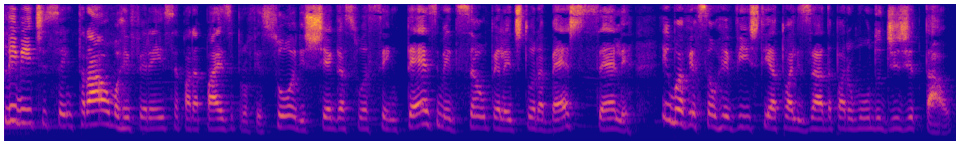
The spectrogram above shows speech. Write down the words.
Limite Sem Trauma, referência para pais e professores, chega à sua centésima edição pela editora Best Seller, em uma versão revista e atualizada para o mundo digital.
